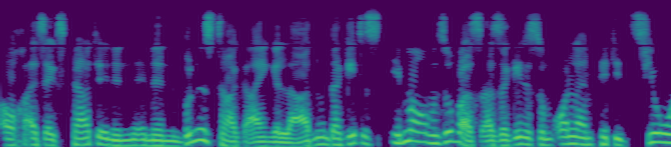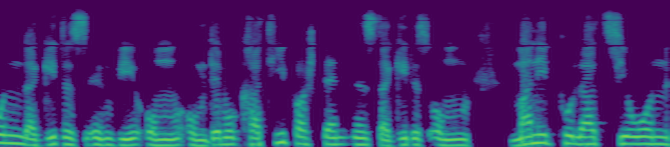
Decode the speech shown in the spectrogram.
auch als Experte in den, in den Bundestag eingeladen. Und da geht es immer um sowas. Also da geht es um Online-Petitionen, da geht es irgendwie um, um Demokratieverständnis, da geht es um Manipulation,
